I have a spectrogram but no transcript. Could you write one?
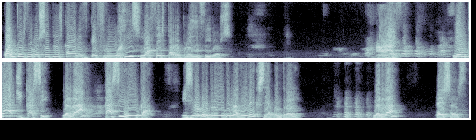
¿Cuántos de vosotros cada vez que frungís lo hacéis para reproduciros? Ah, nunca y casi, ¿verdad? Casi nunca. Y si no, que le pregunten a Durex y a Control. ¿Verdad? Eso es.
